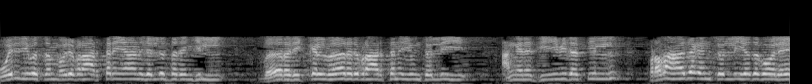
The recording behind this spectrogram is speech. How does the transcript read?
ഒരു ദിവസം ഒരു പ്രാർത്ഥനയാണ് ചൊല്ലുന്നതെങ്കിൽ വേറൊരിക്കൽ വേറൊരു പ്രാർത്ഥനയും ചൊല്ലി അങ്ങനെ ജീവിതത്തിൽ പ്രവാചകൻ ചൊല്ലിയതുപോലെ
